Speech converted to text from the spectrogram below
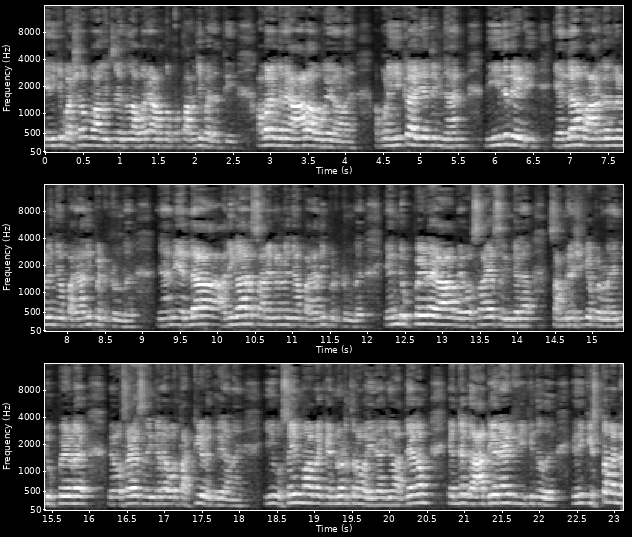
എനിക്ക് ഭക്ഷണം വാങ്ങിച്ചു തരുന്നത് അവരാണെന്നൊക്കെ പറഞ്ഞു പരത്തി. അവരങ്ങനെ ആളാവുകയാണ്. അപ്പോൾ ഈ കാര്യത്തിൽ ഞാൻ നീതി തേടി എല്ലാ മാർഗങ്ങളിലും ഞാൻ പരാതിപ്പെട്ടിട്ടുണ്ട്. ഞാൻ എല്ലാ അധികാര സ്ഥാനങ്ങളിലും ഞാൻ പരാതിപ്പെട്ടിട്ടുണ്ട്. എന്റെ ഉപ്പയുടെ ആ വ്യവസായ ശൃംഖല സംരക്ഷിക്കപ്പെടണം. എന്റെ ഉപ്പയുടെ വ്യവസായ ശൃംഖല അവർ തട്ടിയെടുക്കുകയാണ്. ഈ ഹുസൈൻ മാമയ്ക്ക് എന്നോട് ഇത്ര വൈരാഗ്യം. അദ്ദേഹം എന്റെ ഗാർഡിയനായിട്ടിരിക്കുന്നത് എനിക്കിഷ്ടമല്ല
